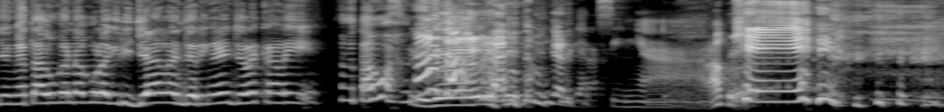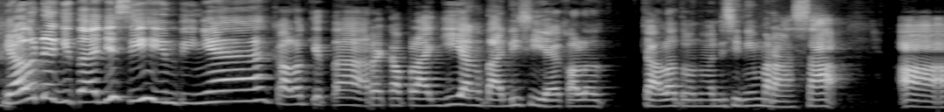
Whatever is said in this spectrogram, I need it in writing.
Ya nggak tahu kan aku lagi di jalan, jaringannya jelek kali. Aku tahu ah. Gitu. berantem gara-gara sinyal. Oke. ya udah gitu aja sih intinya kalau kita rekap lagi yang tadi sih ya kalau kalau teman-teman di sini merasa uh,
